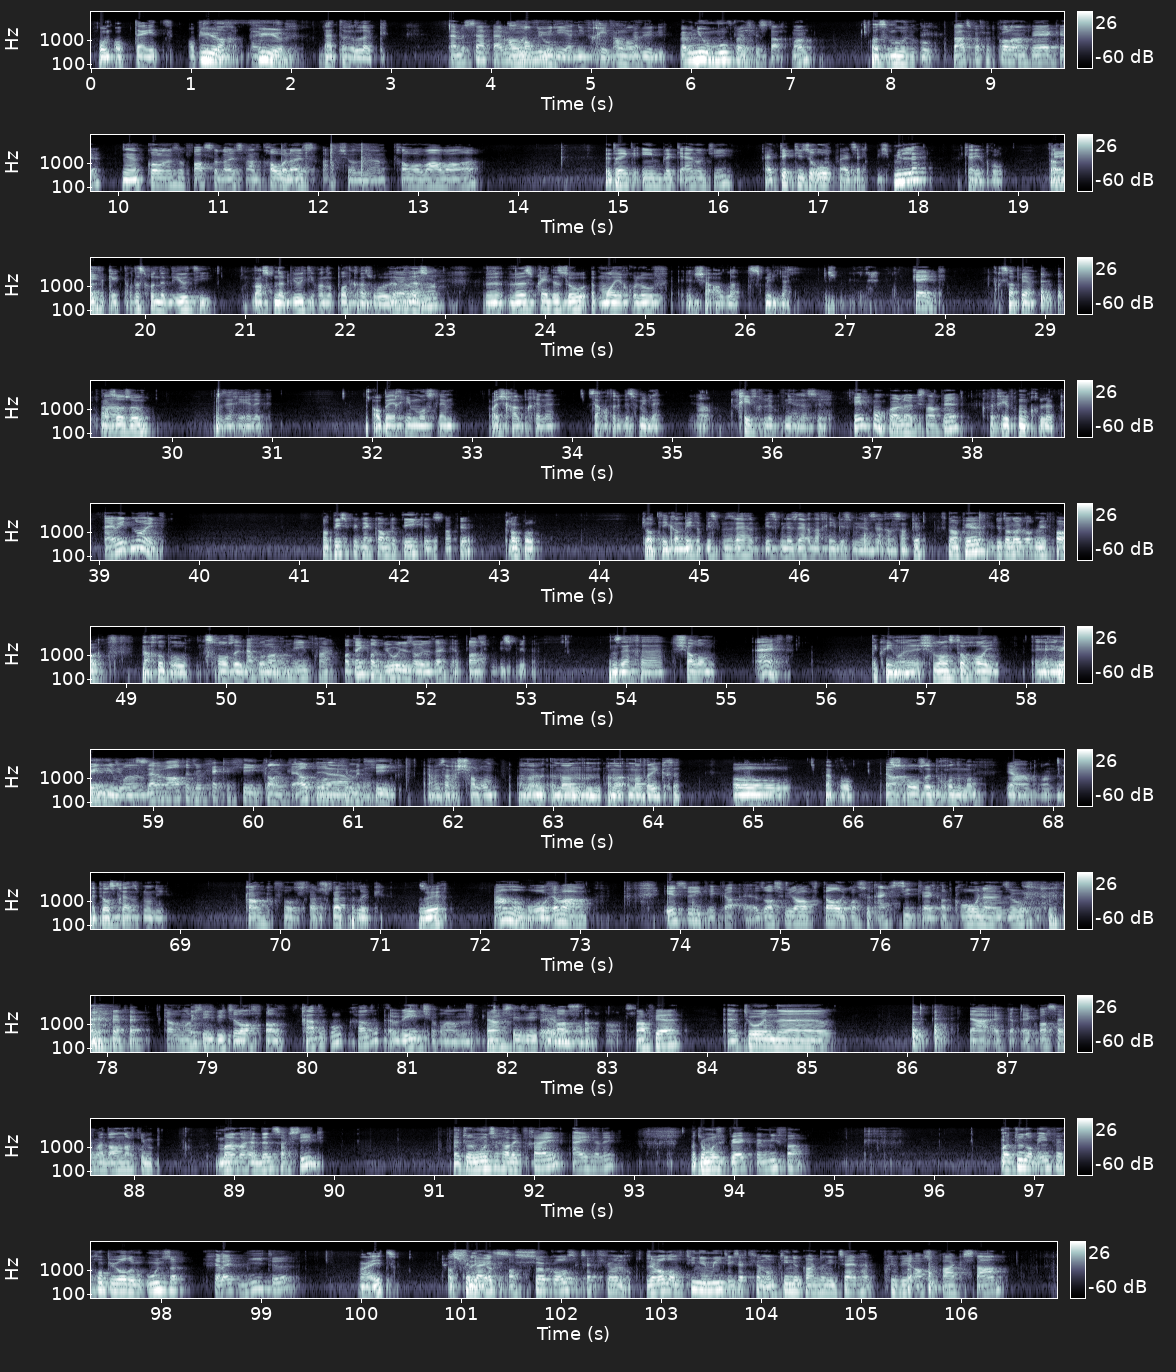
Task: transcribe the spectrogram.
gewoon op tijd, op de Puur, dag uit. vuur. Letterlijk. En besef, we hebben Allemaal jullie, en niet vergeet, allemaal jullie. We hebben een nieuwe movement gestart, man. Wat is een moving group? Laatst was ik met Colin aan het werken. Ja. Colin is een vaste luisteraar, een trouwe luisteraar. De naam. trouwe Wawa. We drinken één blikje energy. Hij tikt die zo open. Hij zegt bismillah. Kijk bro. Dat, is, kijk, dat is gewoon de beauty. Dat is gewoon de beauty van de podcast bro. We, we, we, we spreiden zo een mooie geloof. Inshallah. Bismillah. Kijk, Snap je? Maar Ah. zo zo. Dan zeg je eerlijk. Al ben je geen moslim. Als je gaat beginnen. Zeg altijd bismillah. ja. Geef geluk of niet alles. geef gewoon wel leuk, snap je? Geef gewoon geluk. Hij weet nooit wat bismillah kan betekenen, snap je? Klopt. Klopt, je kan beter bismillah, bismillah zeggen dan geen bismillah zeggen, snap je? Snap je? Je doet dan nooit wat meer fout. Maar goed bro, school zijn begonnen nog man. één vraag. Wat denk je wat Joden zouden zeggen in plaats van bismillah? Dan zeggen shalom. Echt? Ik weet niet man, shalom is toch hoi? Ik weet niet man. Ze hebben altijd zo gekke G-klanken. Elke woord begint met G. Ja, we zeggen shalom. En dan, en dan, en dan, en dan drinken ze. Oh. Ja bro. School zijn begonnen man. Ja man. Heb je al stress of nog niet? Kankervol stress, letterlijk. Zweer? Ja man bro, ja maar Eerste week, ik had, eh, zoals ik jullie al vertelde, ik was toen echt ziek. hè. Ik had corona en zo. ik had er nog steeds een beetje last van. Gaat het bro? Gaat het? Een beetje man. Ik heb nog steeds een beetje Ja, last man. van. Snap je? En toen, eh, ja, ik, ik was zeg maar dan nog die maandag en dinsdag ziek. En toen woensdag had ik vrij, eigenlijk. Maar toen moest ik werken bij MIFA. Maar toen opeens mijn groepje wilde woensdag gelijk meeten. Right. Als Gelijk als sukkels. Ik zeg hun, ze wilden om 10 uur meeten. Ik zeg hun, om 10 uur kan ik er niet zijn. Heb ik privé afspraken staan.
